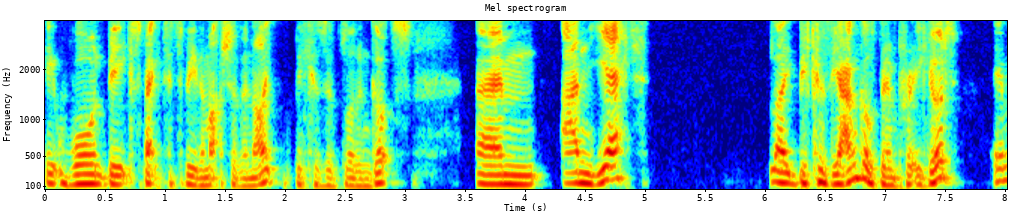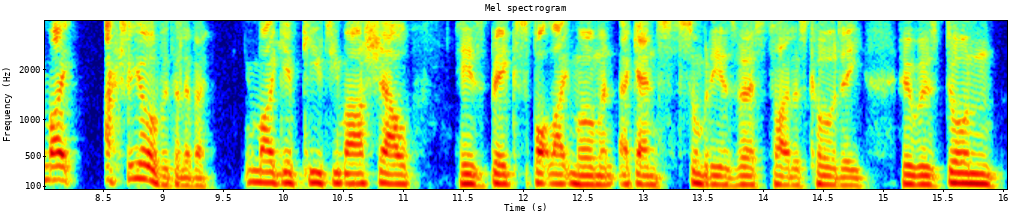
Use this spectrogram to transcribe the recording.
it won't be expected to be the match of the night because of blood and guts. Um, and yet, like because the angle's been pretty good, it might actually over deliver. It might give QT Marshall his big spotlight moment against somebody as versatile as Cody, who has done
